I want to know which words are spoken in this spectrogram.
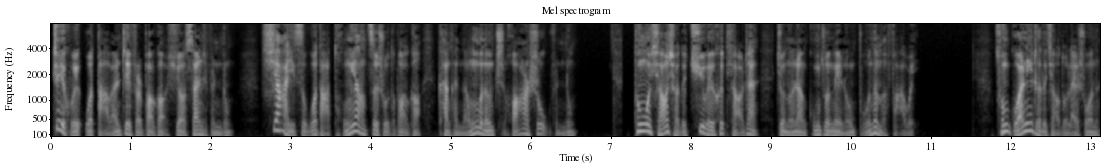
这回我打完这份报告需要三十分钟，下一次我打同样字数的报告，看看能不能只花二十五分钟。通过小小的趣味和挑战，就能让工作内容不那么乏味。从管理者的角度来说呢，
